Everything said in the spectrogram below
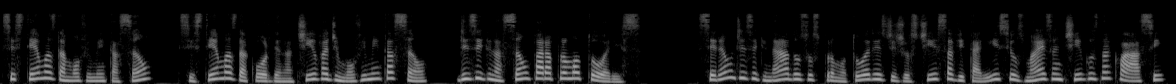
Sistemas da Movimentação, Sistemas da Coordenativa de Movimentação, Designação para Promotores. Serão designados os promotores de justiça vitalícios mais antigos na classe,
